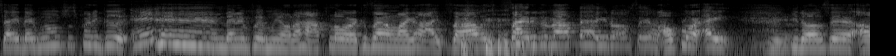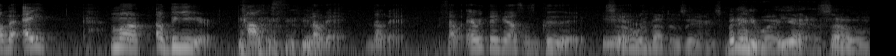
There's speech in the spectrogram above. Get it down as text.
say their rooms was pretty good, and they didn't put me on a high floor because I don't like heights. So I was excited about that. You know what I'm saying? On floor eight. Yeah. You know what I'm saying? On the eighth month of the year, I was know that, know that. So everything else was good. Yeah. So what about those areas? But anyway, yeah. So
